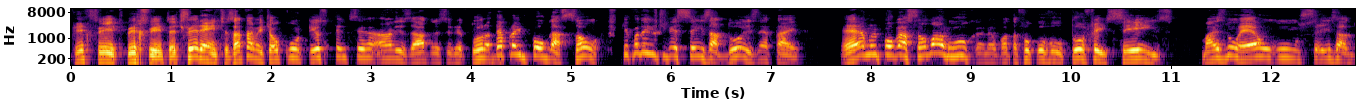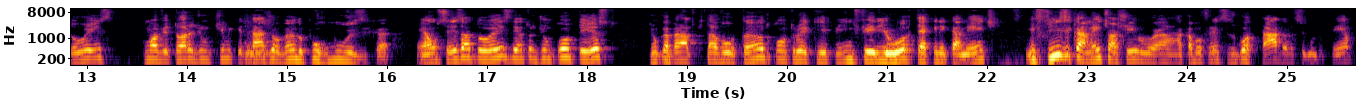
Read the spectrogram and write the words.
Perfeito, perfeito. É diferente, exatamente. É o contexto que tem que ser analisado nesse retorno, até para empolgação, porque quando a gente vê 6 a 2 né, Thay? É uma empolgação maluca, né? O Botafogo voltou, fez seis, mas não é um 6 a 2 uma vitória de um time que está jogando por música. É um 6 a 2 dentro de um contexto de um campeonato que está voltando contra uma equipe inferior tecnicamente e fisicamente. Eu achei a Cabo esgotada no segundo tempo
